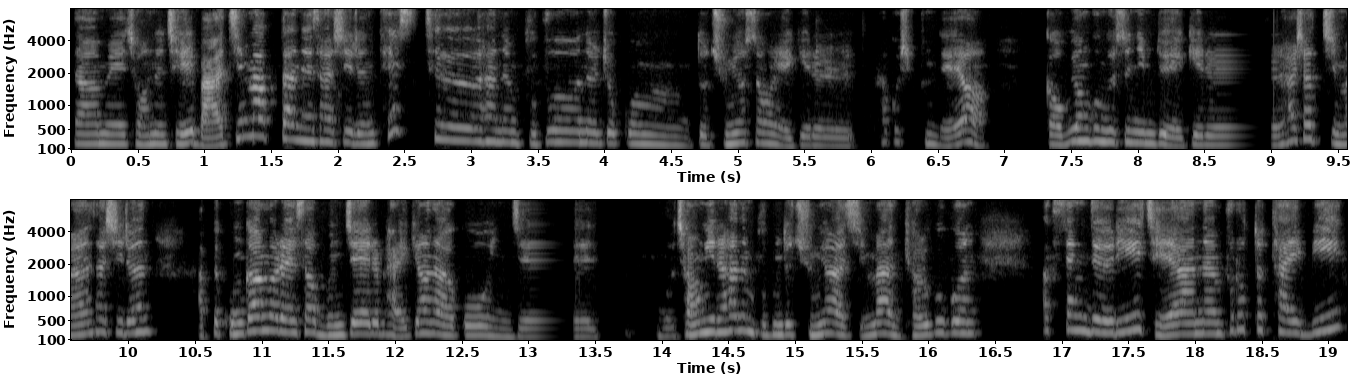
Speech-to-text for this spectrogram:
그다음에 저는 제일 마지막 단에 사실은 테스트하는 부분을 조금 또 중요성을 얘기를 하고 싶은데요. 그러니까 오병근 교수님도 얘기를 하셨지만 사실은 앞에 공감을 해서 문제를 발견하고 이제 뭐 정의를 하는 부분도 중요하지만 결국은 학생들이 제안한 프로토타입이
